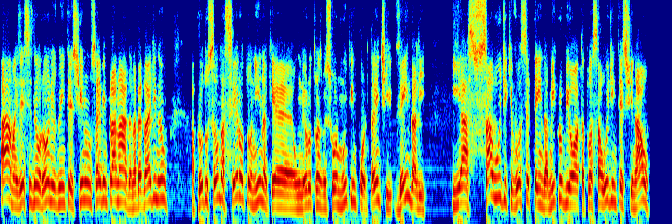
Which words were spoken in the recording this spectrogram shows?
ah, mas esses neurônios no intestino não servem para nada. Na verdade, não. A produção da serotonina, que é um neurotransmissor muito importante, vem dali. E a saúde que você tem da microbiota, tua saúde intestinal,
